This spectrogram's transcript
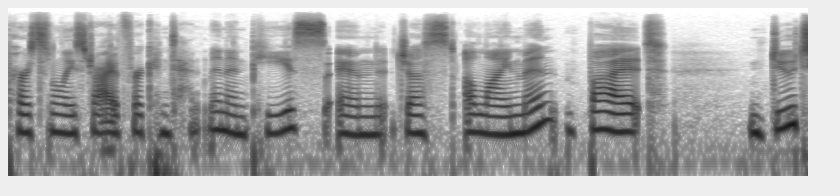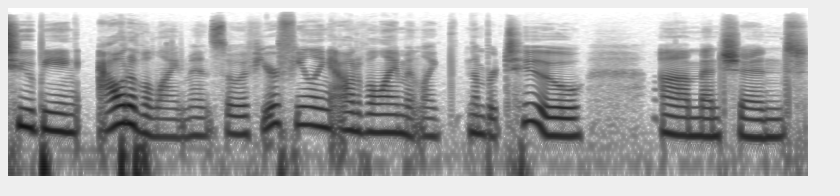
personally strive for contentment and peace and just alignment, but due to being out of alignment, so if you're feeling out of alignment, like number two uh, mentioned,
